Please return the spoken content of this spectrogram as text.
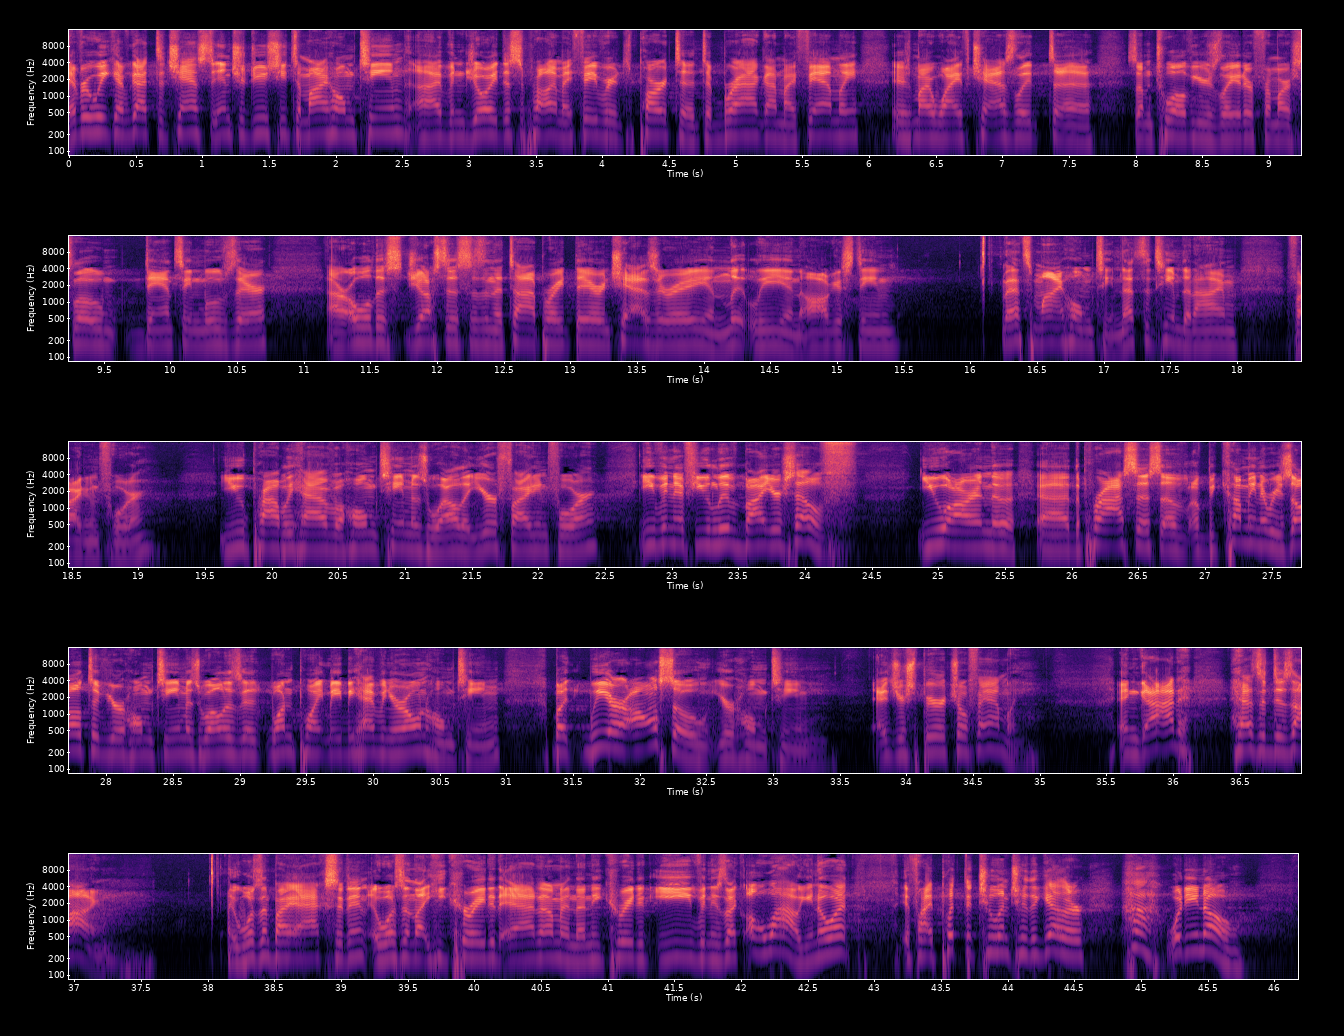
Every week I've got the chance to introduce you to my home team. I've enjoyed, this is probably my favorite part to, to brag on my family. There's my wife, Chazlet, uh, some 12 years later from our slow dancing moves there. Our oldest, Justice, is in the top right there, and Chazare and Litley and Augustine. That's my home team. That's the team that I'm fighting for. You probably have a home team as well that you're fighting for, even if you live by yourself. You are in the, uh, the process of, of becoming a result of your home team, as well as at one point maybe having your own home team. But we are also your home team as your spiritual family. And God has a design. It wasn't by accident. It wasn't like He created Adam and then He created Eve, and He's like, oh, wow, you know what? If I put the two and two together, huh, what do you know?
